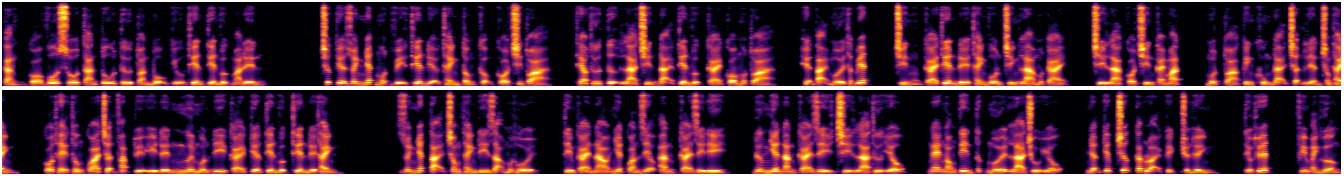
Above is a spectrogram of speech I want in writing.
càng có vô số tán tu từ toàn bộ cựu thiên tiên vực mà đến trước kia doanh nhất một vị thiên địa thành tổng cộng có chín tòa, theo thứ tự là chín đại tiên vực cái có một tòa, hiện tại mới thật biết, chín cái thiên đế thành vốn chính là một cái, chỉ là có chín cái mặt, một tòa kinh khủng đại trận liền trong thành, có thể thông qua trận pháp tùy ý đến ngươi muốn đi cái kia tiên vực thiên đế thành. Doanh nhất tại trong thành đi dạo một hồi, tìm cái náo nhiệt quán rượu ăn cái gì đi, đương nhiên ăn cái gì chỉ là thứ yếu, nghe ngóng tin tức mới là chủ yếu, nhận kiếp trước các loại kịch truyền hình, tiểu thuyết, phim ảnh hưởng,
